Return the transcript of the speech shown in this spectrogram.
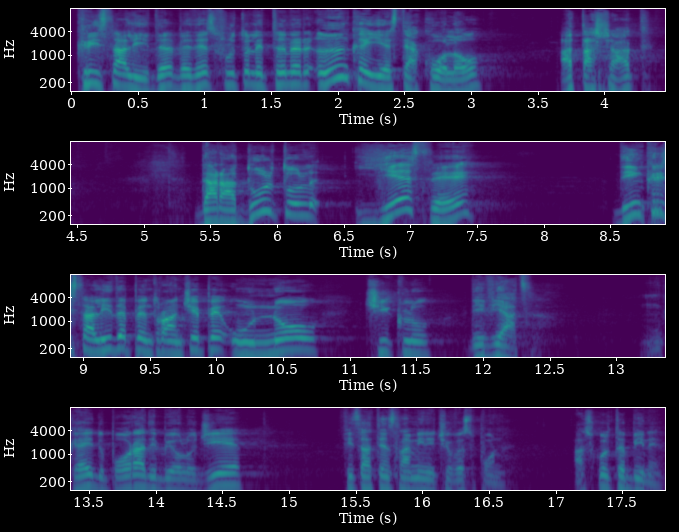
crisalidă, vedeți, fluturile tânăr încă este acolo, atașat, dar adultul iese din crisalidă pentru a începe un nou ciclu de viață. Ok? După ora de biologie, fiți atenți la mine ce vă spun. Ascultă bine.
